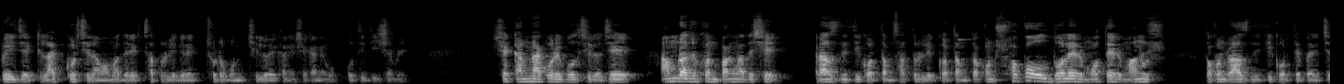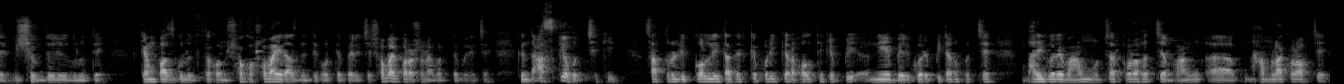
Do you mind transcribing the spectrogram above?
পেজে একটি লাইভ করছিলাম। আমাদের এক ছাত্রলীগের এক ছোট বোন ছিল এখানে, সেখানে অতিথি হিসাবে। সে কান্না করে বলছিল যে, আমরা যখন বাংলাদেশে রাজনীতি করতাম, ছাত্রলীগ করতাম, তখন সকল দলের মতের মানুষ তখন রাজনীতি করতে পেরেছে বিশ্ববিদ্যালয়গুলোতে। ক্যাম্পাসগুলোতে তখন সবাই রাজনীতি করতে পেরেছে সবাই পড়াশোনা করতে পেরেছে। কিন্তু আজকে হচ্ছে কি? ছাত্রলীগ করলেই তাদেরকে পরীক্ষার হল থেকে নিয়ে বের করে পিটানো হচ্ছে ভারী করে ভাঙমোচার করা হচ্ছে আহ, হামলা করা হচ্ছে।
